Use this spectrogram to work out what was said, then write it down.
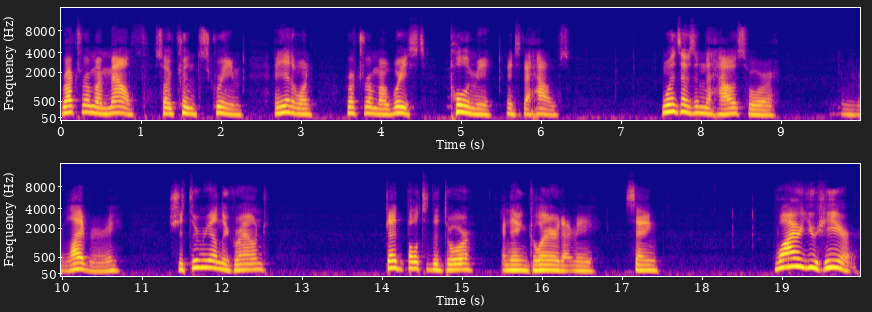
wrapped around my mouth so I couldn't scream, and the other one wrapped around my waist, pulling me into the house. Once I was in the house or library, she threw me on the ground, deadbolted the door, and then glared at me, saying, Why are you here?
